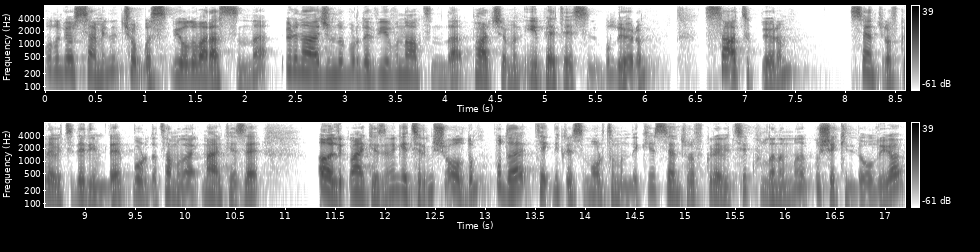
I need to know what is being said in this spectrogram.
bunu göstermenin çok basit bir yolu var aslında. Ürün ağacımda burada View'un altında parçamın IPT'sini buluyorum. Sağ tıklıyorum. Center of Gravity dediğimde burada tam olarak merkeze ağırlık merkezini getirmiş oldum. Bu da teknik resim ortamındaki Center of Gravity kullanımı bu şekilde oluyor.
